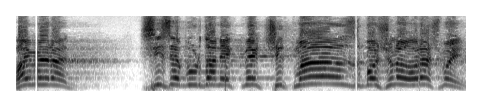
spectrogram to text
Bay Meral, size buradan ekmek çıkmaz, boşuna uğraşmayın.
